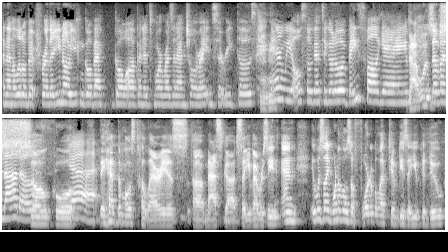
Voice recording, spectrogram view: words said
and then a little bit further, you know, you can go back, go up, and it's more residential, right, in Cerritos. Mhm. And we also got to go to a baseball game. That was the Venados. so cool. Yeah. They had the most hilarious uh, mascots that you've ever seen, and it was like one of those affordable activities that you could do.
